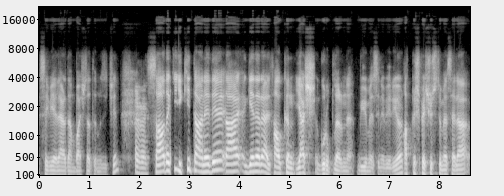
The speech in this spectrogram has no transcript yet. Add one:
seviyelerden başladığımız için. evet. Sağdaki iki tane de daha generel halkın yaş gruplarını büyümesini veriyor. 65 üstü mesela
